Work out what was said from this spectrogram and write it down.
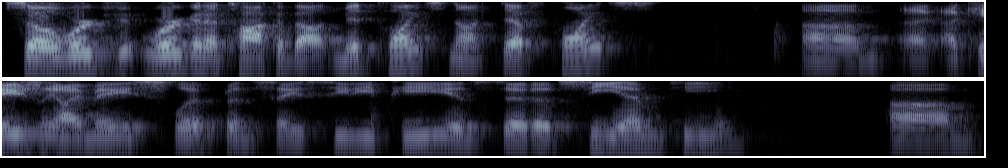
so we're we're going to talk about midpoints, not depth points. Um, occasionally, I may slip and say CDP instead of CMP, um,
